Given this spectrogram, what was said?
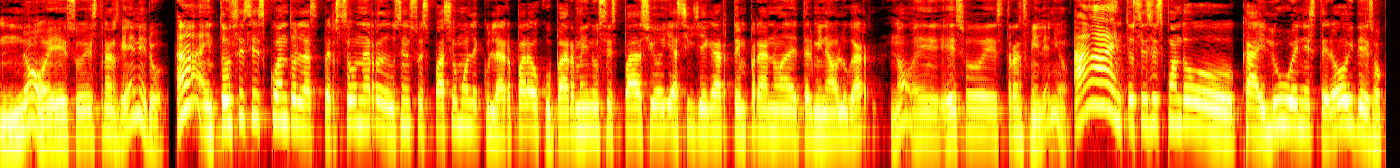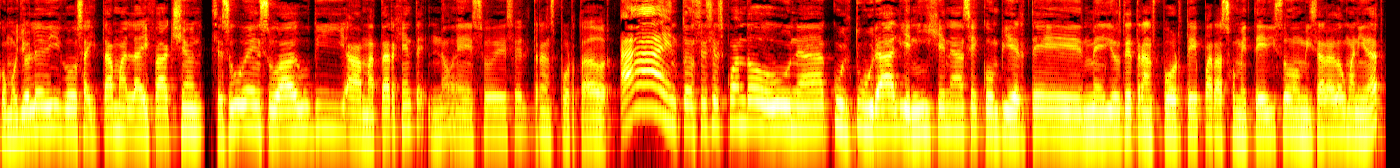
no, eso es transgénero. Ah, entonces es cuando las personas reducen su espacio molecular para ocupar menos espacio y así llegar temprano a determinado lugar. No, e, eso es transmilenio. Ah, entonces es cuando Kailu en esteroides o como yo le digo, Saitama Life Action se sube en su Audi a matar gente. No, eso es el transportador. Ah, entonces es cuando una cultura alienígena se convierte en medios de transporte para someter y sodomizar a la humanidad.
